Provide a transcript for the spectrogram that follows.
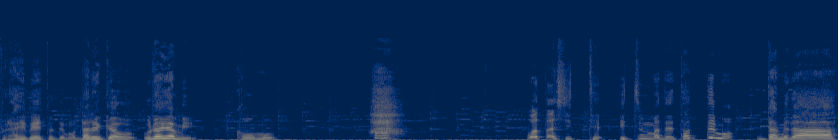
プライベートでも誰かを羨みこう思う。はあ私っていつまでたってもダメだ。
